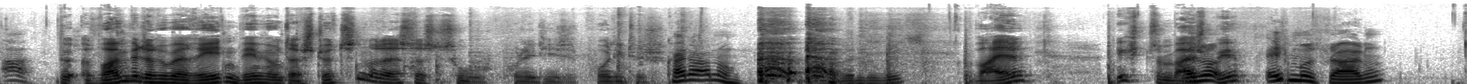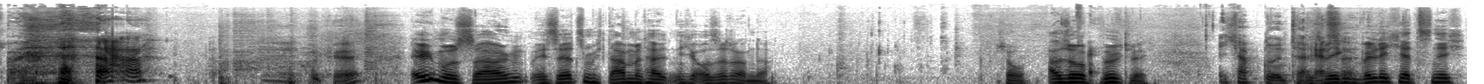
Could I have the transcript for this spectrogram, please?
Ah. wollen wir darüber reden, wen wir unterstützen, oder ist das zu politisch? politisch? Keine Ahnung. wenn du willst. Weil ich zum Also, Beispiel. ich muss sagen, okay. ich muss sagen, ich setze mich damit halt nicht auseinander. So, also wirklich. Ich habe nur Interesse. Deswegen will ich jetzt nicht,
